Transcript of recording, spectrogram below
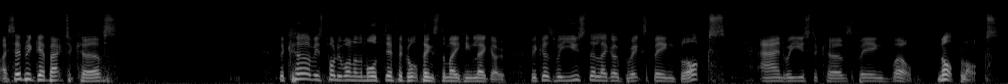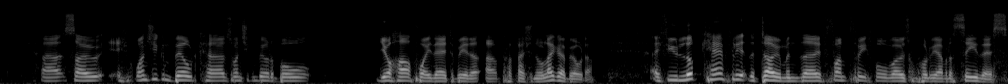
I said we'd get back to curves. The curve is probably one of the more difficult things to make in Lego because we're used to Lego bricks being blocks and we're used to curves being, well, not blocks. Uh, so if, once you can build curves, once you can build a ball, you're halfway there to be a, a professional Lego builder. If you look carefully at the dome, and the front three, four rows will probably be able to see this,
